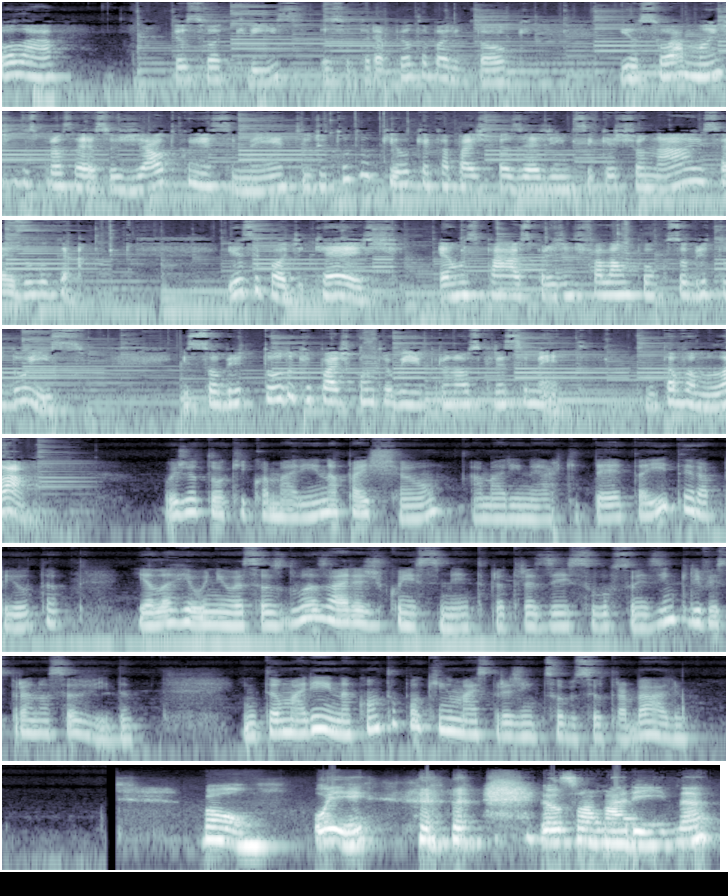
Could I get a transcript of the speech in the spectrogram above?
Olá, eu sou a Cris, eu sou terapeuta Body Talk e eu sou amante dos processos de autoconhecimento e de tudo aquilo que é capaz de fazer a gente se questionar e sair do lugar. E esse podcast é um espaço para a gente falar um pouco sobre tudo isso e sobre tudo que pode contribuir para o nosso crescimento. Então vamos lá? Hoje eu estou aqui com a Marina Paixão. A Marina é arquiteta e terapeuta e ela reuniu essas duas áreas de conhecimento para trazer soluções incríveis para a nossa vida. Então, Marina, conta um pouquinho mais para a gente sobre o seu trabalho. Bom, oiê, eu sou a Marina,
